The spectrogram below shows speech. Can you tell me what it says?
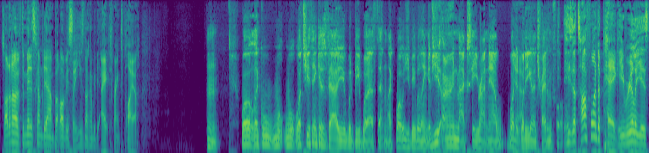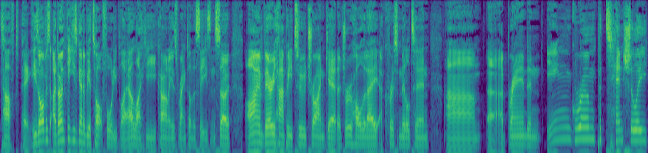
so I don't know if the minutes come down, but obviously he's not going to be the eighth ranked player. Well, like, w- w- what do you think his value would be worth then? Like, what would you be willing if you own Maxey right now? What Yeah. what are you going to trade him for? He's a tough one to peg. He really is tough to peg. He's obviously. I don't think he's going to be a top forty player like he currently is ranked on the season. So I am very happy to try and get a Jrue Holiday, a Khris Middleton, um, a a Brandon Ingram potentially.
